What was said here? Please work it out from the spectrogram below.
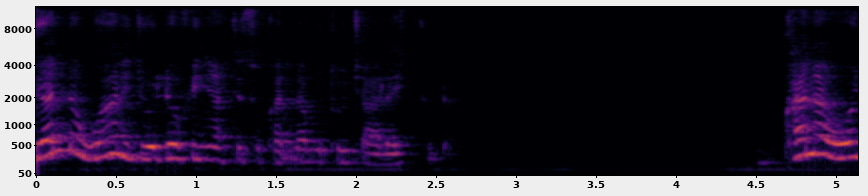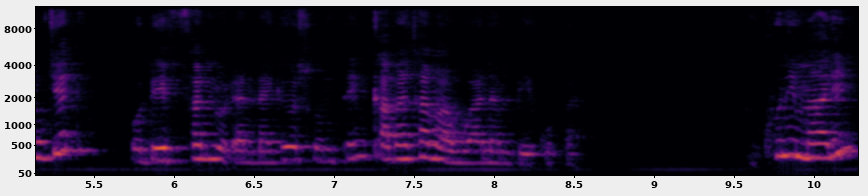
ganna waan ijoollee ofii nyaachisu kan dhabutu caala jechuudha. Kana jedhu odeeffannoodhaan dhagee osoo hin ta'in qabatamaan waan hin beekuufan. Kuni maaliin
